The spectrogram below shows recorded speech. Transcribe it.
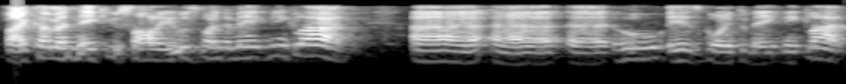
If I come and make you sorry, who's going to make me glad? Uh, uh, uh, who is going to make me glad?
